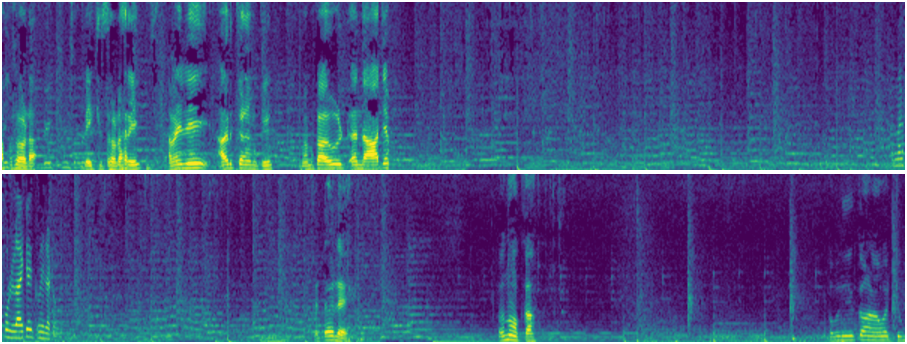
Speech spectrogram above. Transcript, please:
അപ്പൊ സോഡ ബേക്കിംഗ് സോഡ അറിയും അപ്പൊ ഇനി എടുക്കണം നമുക്ക്. നമുക്ക് അത് എന്താ ആദ്യം നമ്മൾ ഫുള്ളായിട്ട് എടുക്കുന്നില്ല കേട്ടോ സെറ്റാവല്ലേ അത് നോക്കാം അപ്പൊ നീ കാണാൻ പറ്റും.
